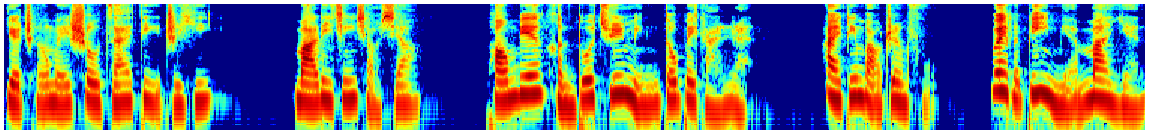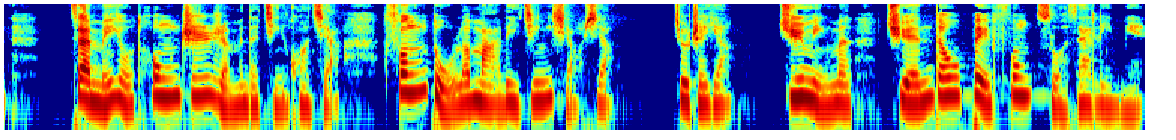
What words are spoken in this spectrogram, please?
也成为受灾地之一。玛丽金小巷旁边很多居民都被感染，爱丁堡政府为了避免蔓延，在没有通知人们的情况下，封堵了玛丽金小巷。就这样，居民们全都被封锁在里面。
